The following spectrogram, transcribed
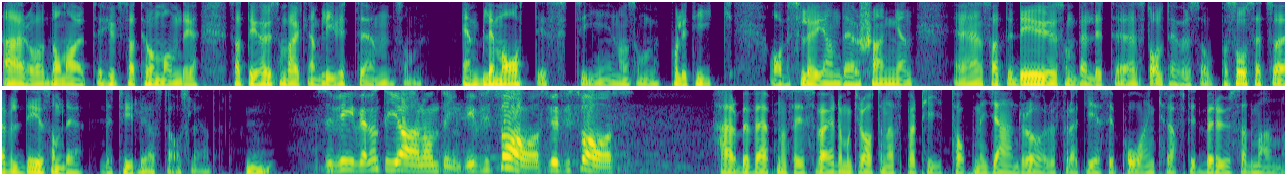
är och de har ett hyfsat hum om det. Så att det har ju som verkligen blivit eh, som emblematiskt i någon som politikavslöjande genren. Eh, så att det är ju som väldigt eh, stolt över. Så på så sätt så är väl det som det, det tydligaste avslöjandet. Mm. Alltså vi vill inte göra någonting. Vi försvarar oss, vi försvarar oss. Här beväpnar sig Sverigedemokraternas partitopp med järnrör för att ge sig på en kraftigt berusad man.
